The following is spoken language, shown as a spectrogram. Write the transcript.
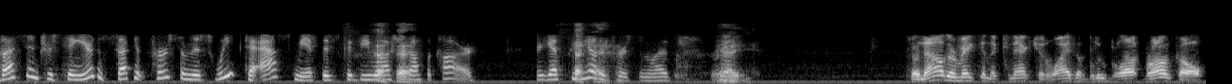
that's interesting. You're the second person this week to ask me if this could be washed off a car." I guess who the other person was. Right. So now they're making the connection why the blue Bronco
